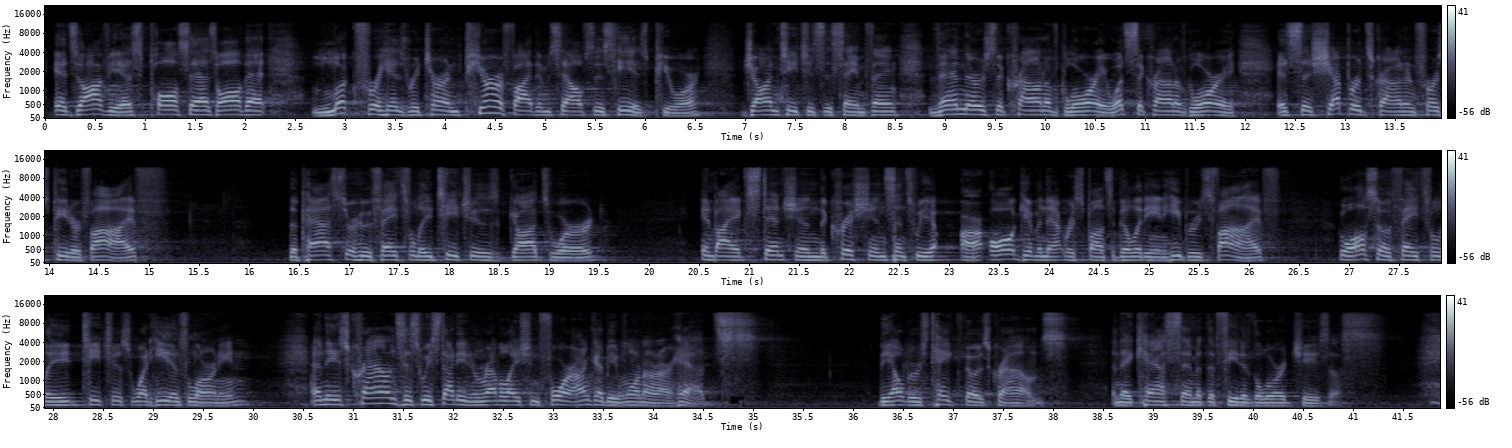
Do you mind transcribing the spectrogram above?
It's obvious. Paul says, All that look for his return purify themselves as he is pure. John teaches the same thing. Then there's the crown of glory. What's the crown of glory? It's the shepherd's crown in 1 Peter 5. The pastor who faithfully teaches God's word. And by extension, the Christian, since we are all given that responsibility in Hebrews 5, who also faithfully teaches what he is learning. And these crowns, as we studied in Revelation 4, aren't going to be worn on our heads the elders take those crowns and they cast them at the feet of the Lord Jesus.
